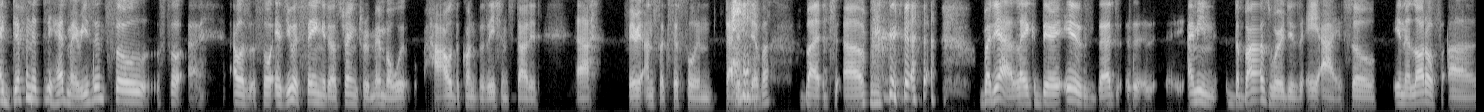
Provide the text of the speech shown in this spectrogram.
I definitely had my reasons. So, so I, I was so as you were saying it, I was trying to remember wh- how the conversation started. Uh, very unsuccessful in that endeavor, but um, but yeah, like there is that. Uh, I mean, the buzzword is AI. So in a lot of uh,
